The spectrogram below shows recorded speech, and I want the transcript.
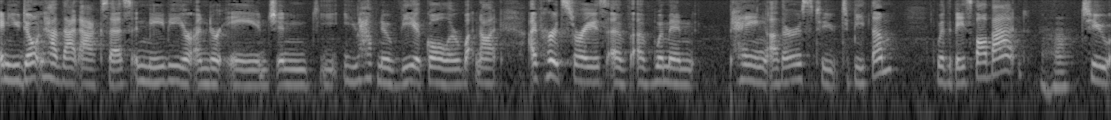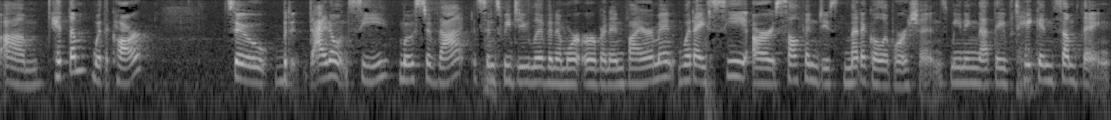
and you don't have that access, and maybe you're underage and y- you have no vehicle or whatnot. I've heard stories of, of women paying others to, to beat them with a baseball bat, to um, hit them with a car. So, but I don't see most of that since we do live in a more urban environment. What I see are self induced medical abortions, meaning that they've taken something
